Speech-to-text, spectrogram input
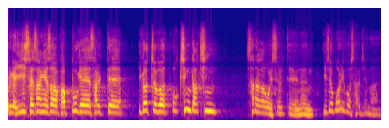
우리가 이 세상에서 바쁘게 살 때 이것저것 옥신각신 살아가고 있을 때에는 잊어버리고 살지만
